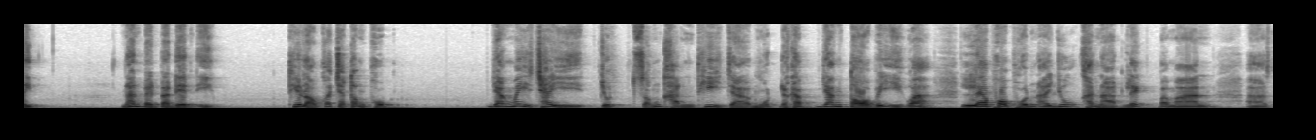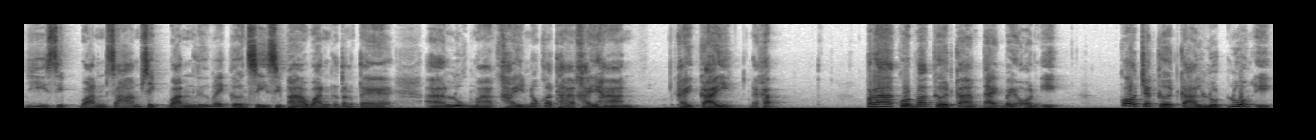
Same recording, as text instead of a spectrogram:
ติด นั่นเป็นประเด็นอีกที่เราก็จะต้องพบ ยังไม่ใช่จุดสำคัญที่จะหมดนะครับ ยังต่อไปอีกว่า แล้วพอผลอายุขนาดเล็กประมาณ 20 วัน 30 วัน หรือไม่เกิน 45 วันก็ตั้งแต่ลูกมาไข่นกกระทาไข่หานไข่ไก่นะครับ ปรากฏว่าเกิดการแตกใบอ่อนอีก ก็จะเกิดการหลุดร่วงอีก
